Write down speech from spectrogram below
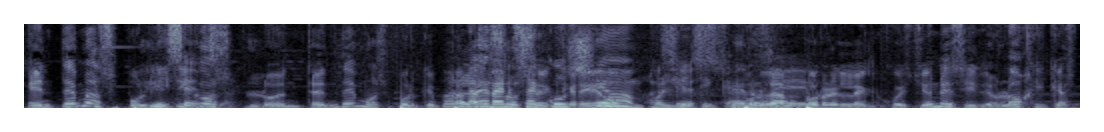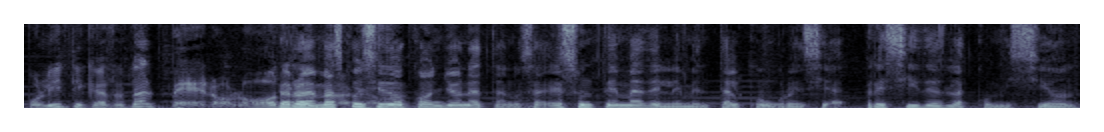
en temas políticos Licencia. lo entendemos, porque Por para la eso se creó. Así es. política. Por, la- por las cuestiones ideológicas, políticas o tal, pero lo otro. Pero además coincido con Jonathan, o sea, es un tema de elemental congruencia. Presides la comisión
